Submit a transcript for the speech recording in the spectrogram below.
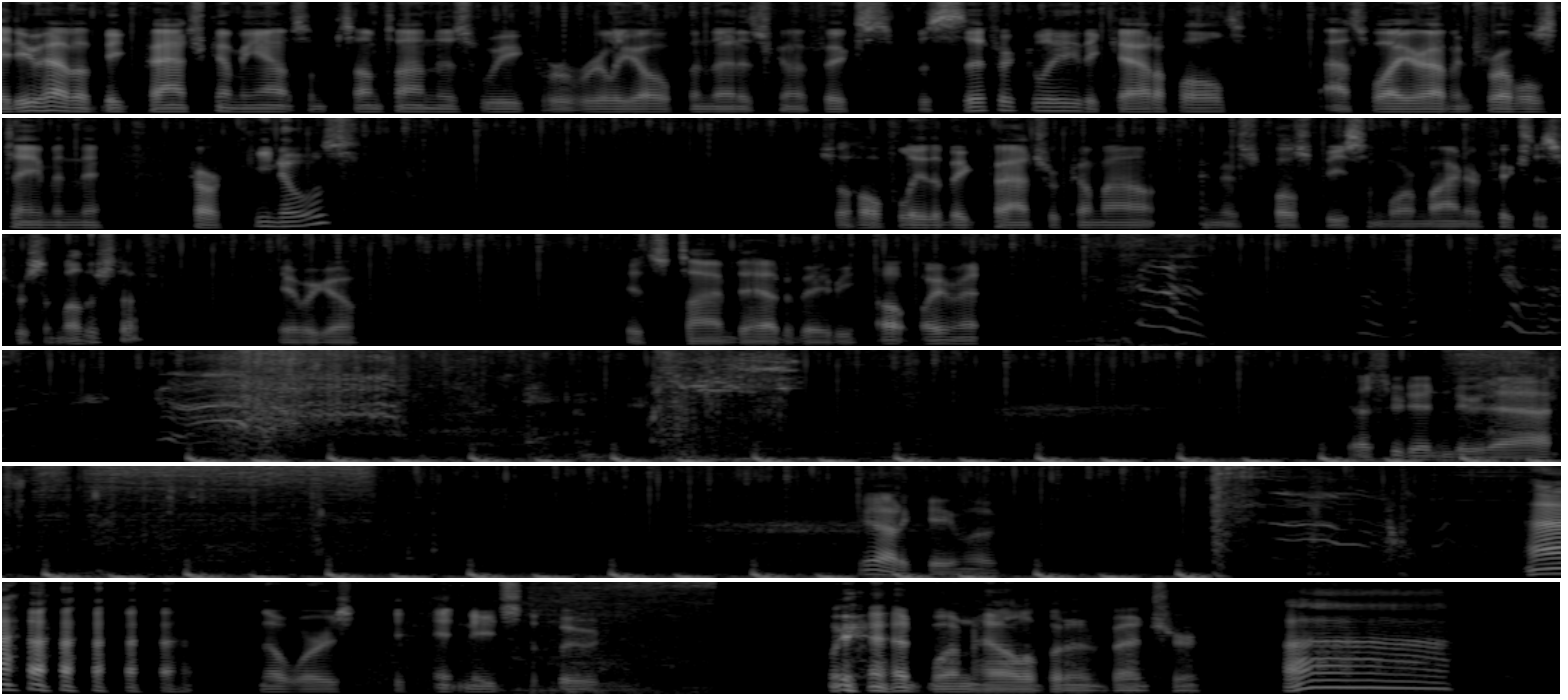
They do have a big patch coming out some sometime this week. We're really hoping that it's going to fix specifically the catapults. That's why you're having troubles taming the Karkinos. So hopefully the big patch will come out, and there's supposed to be some more minor fixes for some other stuff. Here we go. It's time to have a baby. Oh, wait a minute. Do that? Get out of game mode. no worries. It, it needs the food. We had one hell of an adventure. Ah.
